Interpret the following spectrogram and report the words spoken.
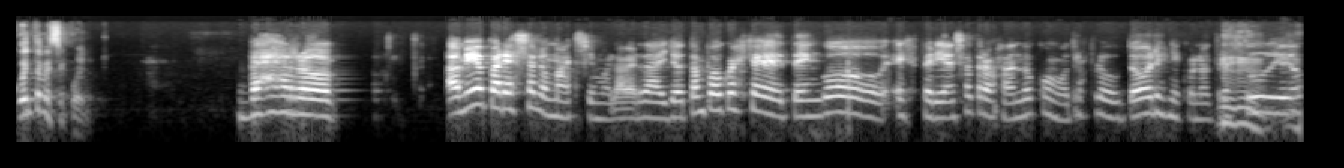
cuéntame ese cuento. Barro, a mí me parece lo máximo, la verdad. Yo tampoco es que tengo experiencia trabajando con otros productores ni con otro estudio.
